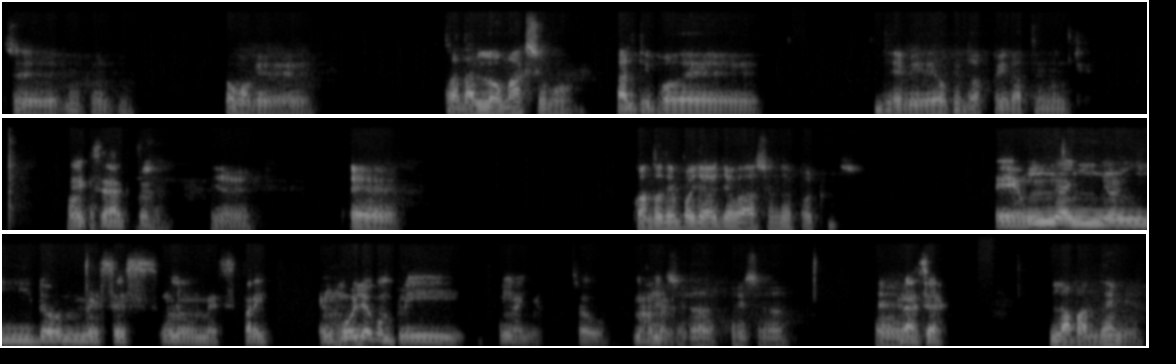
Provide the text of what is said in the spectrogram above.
Sí, como que tratar lo máximo al tipo de, de video que tú aspiras a tener. Exacto. Eh, ¿Cuánto tiempo ya llevas haciendo el podcast? Eh, un año y dos meses, unos meses, para ahí. En julio cumplí un año, so, más o menos. Eh, Gracias. La pandemia,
